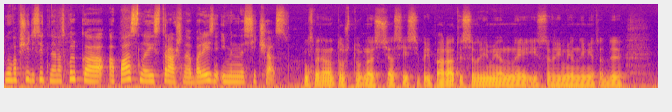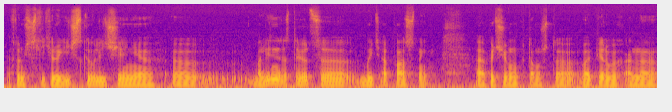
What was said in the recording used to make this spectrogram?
Ну вообще, действительно, насколько опасна и страшная болезнь именно сейчас? Несмотря на то, что у нас сейчас есть и препараты современные, и современные методы, в том числе хирургического лечения, болезнь остается быть опасной. Почему? Потому что, во-первых, она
